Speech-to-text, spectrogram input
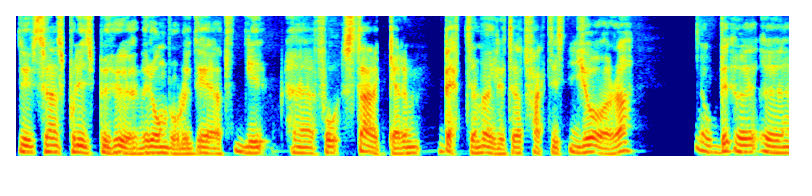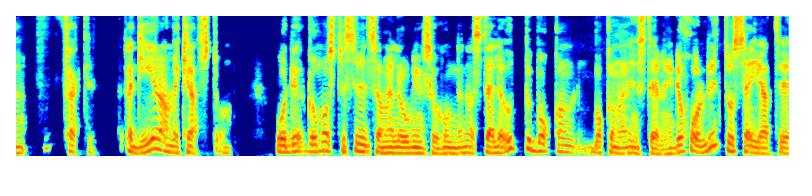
det svensk polis behöver i området är att bli, eh, få starkare, bättre möjligheter att faktiskt göra och äh, faktiskt agera med kraft. Då. Och det, då måste civilsamhällesorganisationerna ställa upp bakom, bakom den här inställningen. Det håller inte att säga att eh,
